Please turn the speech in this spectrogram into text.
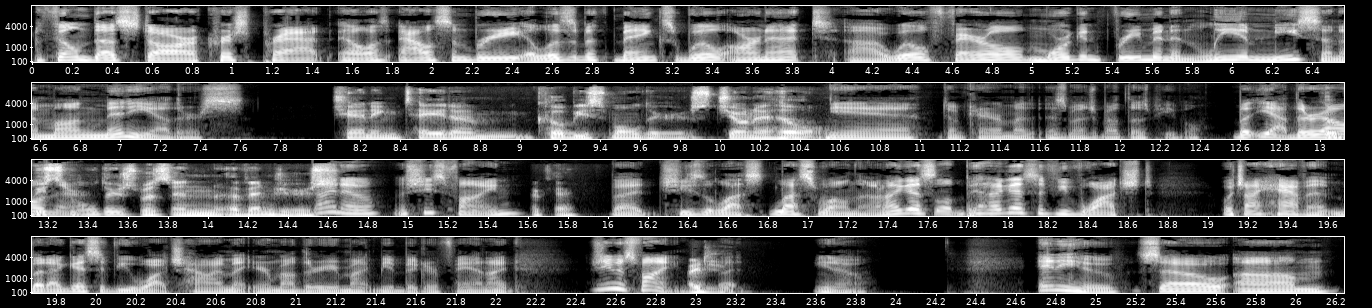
the film does star Chris Pratt, Al- Alison Brie, Elizabeth Banks, Will Arnett, uh, Will Ferrell, Morgan Freeman, and Liam Neeson, among many others. Channing Tatum, Cobie Smulders, Jonah Hill. Yeah, don't care as much about those people, but yeah, they're all Cobie in there. Smulders was in Avengers. I know she's fine, Okay. but she's less less well known. I guess I guess if you've watched, which I haven't, but I guess if you watch How I Met Your Mother, you might be a bigger fan. I she was fine, I do. but you know. Anywho, so um,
